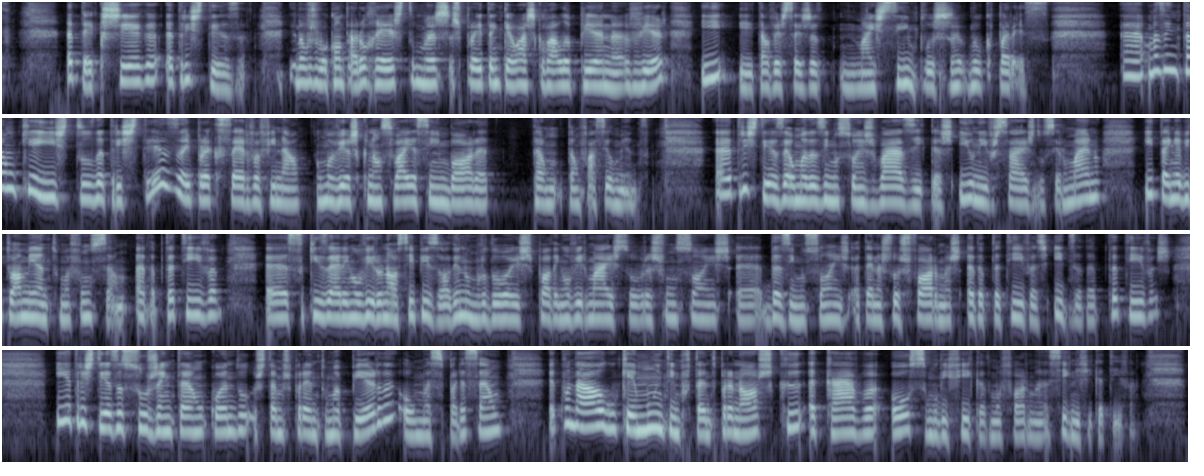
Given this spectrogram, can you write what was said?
Até que chega a tristeza. Eu não vos vou contar o resto, mas espreitem que eu acho que vale a pena ver e, e talvez seja mais simples do que parece. Uh, mas então o que é isto da tristeza e para que serve afinal, uma vez que não se vai assim embora tão, tão facilmente? A tristeza é uma das emoções básicas e universais do ser humano e tem habitualmente uma função adaptativa. Uh, se quiserem ouvir o nosso episódio número 2, podem ouvir mais sobre as funções uh, das emoções, até nas suas formas adaptativas e desadaptativas. E a tristeza surge então quando estamos perante uma perda ou uma separação, quando há algo que é muito importante para nós que acaba ou se modifica de uma forma significativa.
